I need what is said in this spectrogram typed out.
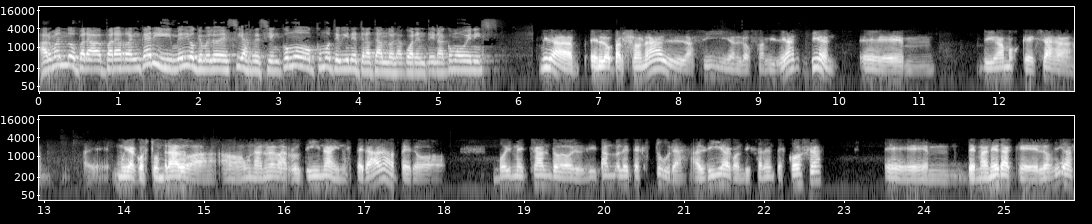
Armando, para, para arrancar y medio que me lo decías recién, ¿cómo, ¿cómo te viene tratando la cuarentena? ¿Cómo venís? Mira, en lo personal, así en lo familiar, bien. Eh, digamos que ya eh, muy acostumbrado a, a una nueva rutina inesperada, pero voy mechando dándole textura al día con diferentes cosas, eh, de manera que los días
